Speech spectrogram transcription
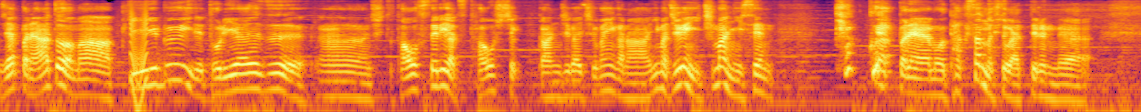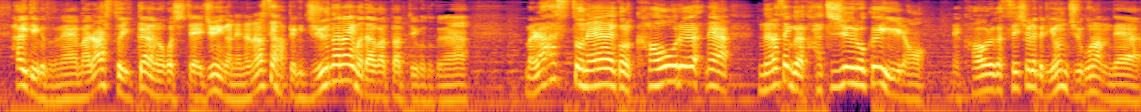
じゃあやっぱね、あとはまあ、PV でとりあえず、うん、ちょっと倒せるやつ倒していく感じが一番いいかな。今順位1万2000。結構やっぱね、もうたくさんの人がやってるんで。はい、ということでね、まあラスト1回を残して、順位がね、7817位まで上がったっていうことでね。まあラストね、このカオル、ね、7586位の、ね、カオルが推奨レベル45なんで、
